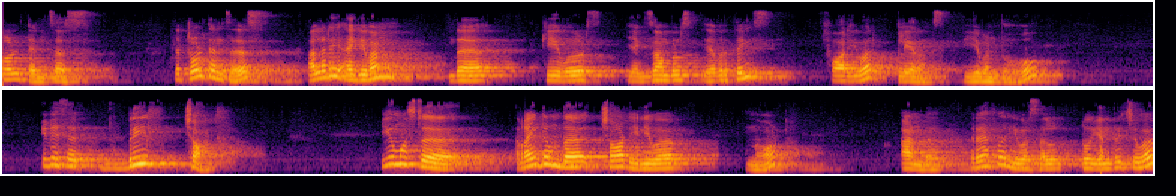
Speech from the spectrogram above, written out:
12 tenses. The 12 tenses already i given the keywords examples everything for your clearance. Even though it is a brief chart. You must uh, write down the chart in your note and refer yourself to enrich your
